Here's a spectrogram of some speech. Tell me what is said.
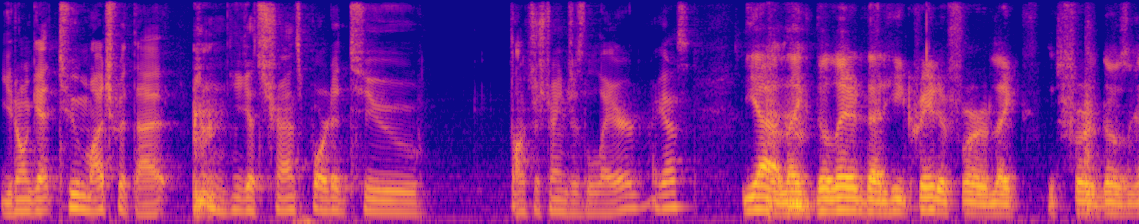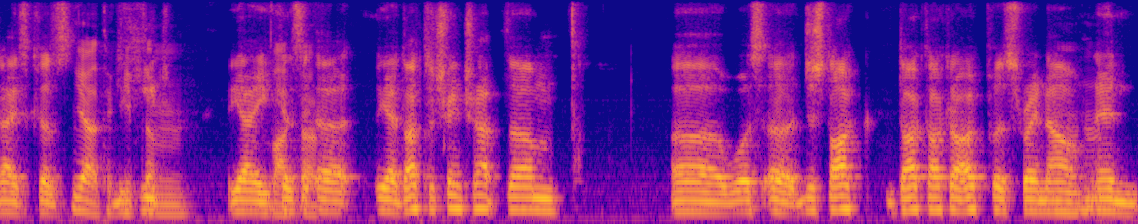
you don't get too much with that. he gets transported to Doctor Strange's lair, I guess. yeah like the lair that he created for like for those guys because Yeah, to keep them. yeah because uh yeah Doctor Strange trapped um uh was uh just Doc Doc Doctor Octopus right now Mhm. and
